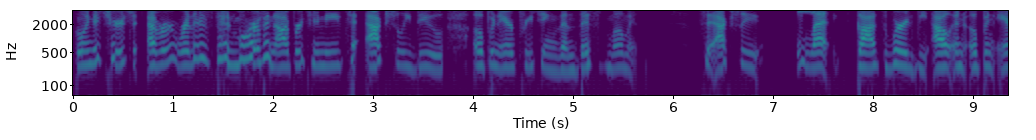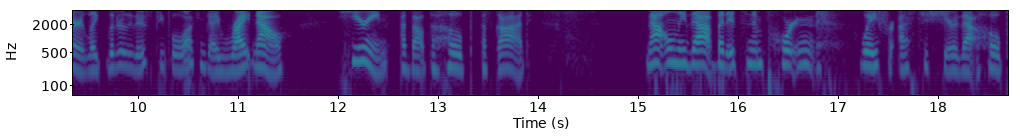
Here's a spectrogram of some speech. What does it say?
going to church ever where there's been more of an opportunity to actually do open air preaching than this moment. To actually let God's word be out in open air. Like literally, there's people walking by right now hearing about the hope of God. Not only that, but it's an important way for us to share that hope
